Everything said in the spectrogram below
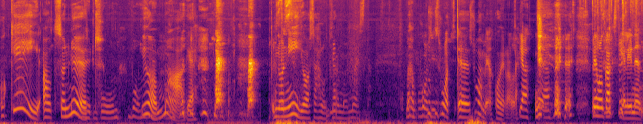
Okej, alltså nöt. Joo, mage. No niin, joo, sä haluat varmaan maistaa. Mähän puhun siis ruots, äh, suomea koiralle. Ja, ja. Meillä on kaksikielinen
